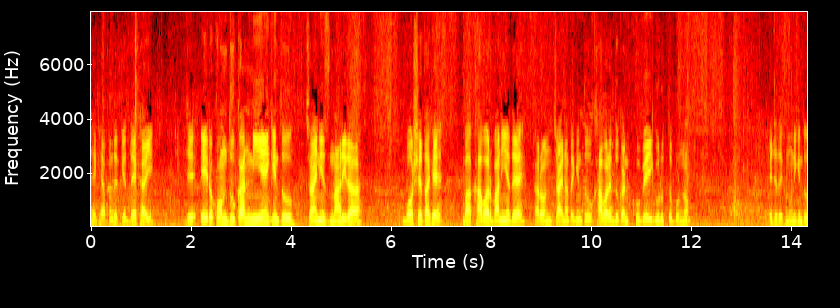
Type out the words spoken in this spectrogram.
থেকে আপনাদেরকে দেখাই যে এইরকম দোকান নিয়ে কিন্তু চাইনিজ নারীরা বসে থাকে বা খাবার বানিয়ে দেয় কারণ চায়নাতে কিন্তু খাবারের দোকান খুবই গুরুত্বপূর্ণ। এই যে দেখুন উনি কিন্তু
